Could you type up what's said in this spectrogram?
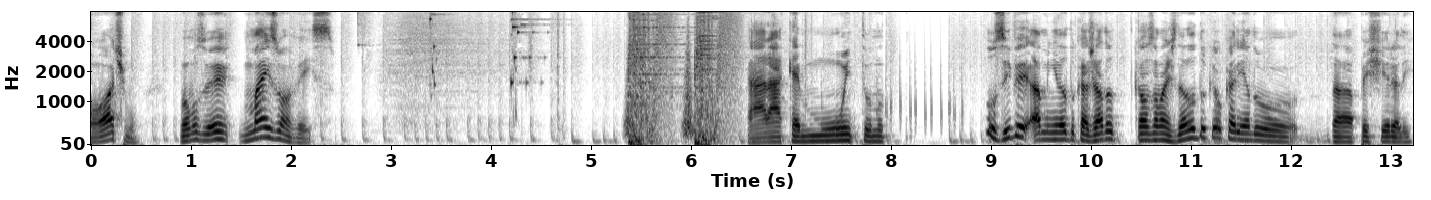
Ótimo. Vamos ver mais uma vez. Caraca, é muito... No... Inclusive, a menina do cajado causa mais dano do que o carinha do... da peixeira ali.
